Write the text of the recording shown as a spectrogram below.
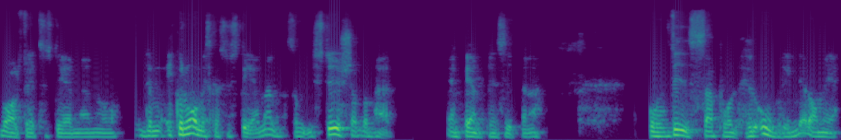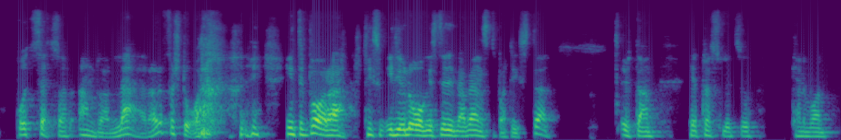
valfrihetssystemen och de ekonomiska systemen som styrs av de här NPM-principerna och visar på hur orimliga de är på ett sätt så att andra lärare förstår. Inte bara liksom ideologiskt drivna vänsterpartister, utan helt plötsligt så kan det vara en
